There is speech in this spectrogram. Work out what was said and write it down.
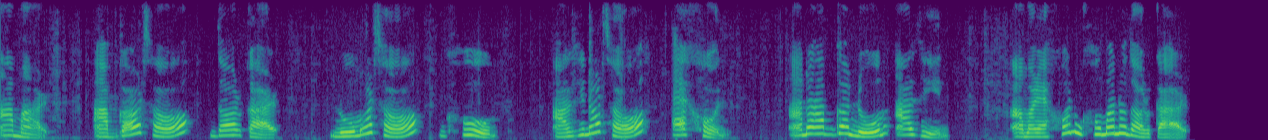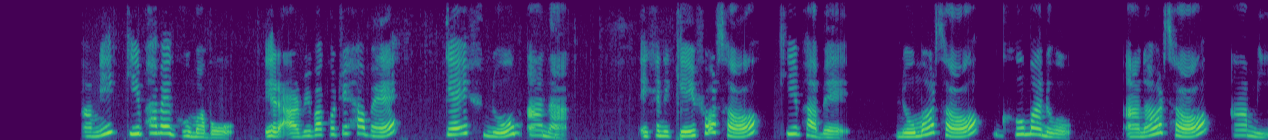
আমার। আবগা অর্থ, দরকার। নুম অর্থ, ঘুম। আলহিন অর্থ, এখন। আনা আবগা নুম আলহিন আমার এখন ঘুমানো দরকার। আমি কীভাবে ঘুমাবো? এর আরবি বাক্যটি হবে কেফ নুম আনা। এখানে কেফ অর্থ, কীভাবে? নুম অর্থ, ঘুমানো। আনা অর্থ আমি।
